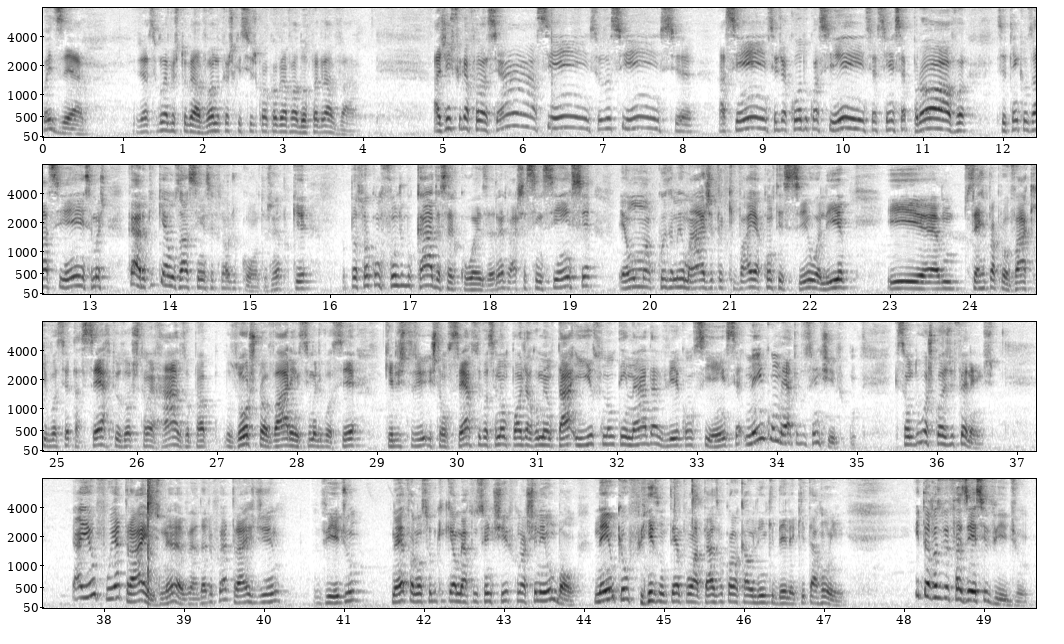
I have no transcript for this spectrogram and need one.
Pois é. Já é a segunda vez que estou gravando que eu esqueci de colocar o gravador para gravar. A gente fica falando assim, ah, a ciência, usa a ciência, a ciência de acordo com a ciência, a ciência é prova, você tem que usar a ciência. Mas, cara, o que é usar a ciência afinal de contas? Né? Porque a pessoa confunde um bocado essa coisa, né? Acha assim, ciência é uma coisa meio mágica que vai acontecer ali e é, serve para provar que você está certo e os outros estão errados, ou para os outros provarem em cima de você que eles estão certos e você não pode argumentar, e isso não tem nada a ver com ciência, nem com método científico, que são duas coisas diferentes. Aí eu fui atrás, né? Na verdade eu fui atrás de vídeo né, falando sobre o que é o método científico, não achei nenhum bom. Nem o que eu fiz um tempo atrás, vou colocar o link dele aqui, tá ruim. Então eu resolvi fazer esse vídeo.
